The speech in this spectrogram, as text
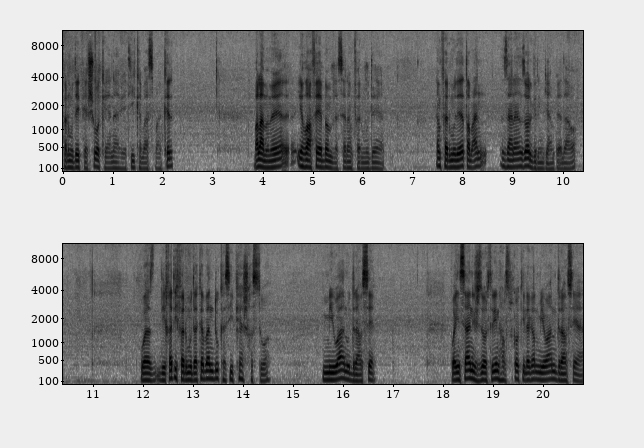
فرمودەی پێشووە کە ناوێتی کە باسمان کرد بەڵام ئەمێ ئیضافەیە بم لەسەر ئەم فرموودەیە ئەم فرموودەیە طبعاان زانان زۆر گرنگیان پێداوە و دیقەتی فرموودەکە بند و کەسی پێش خستووە میوان و دراوسێ و ئینسانیش زۆرترین هەڵسوکەوتی لەگەڵ میوان و دراوسەیە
